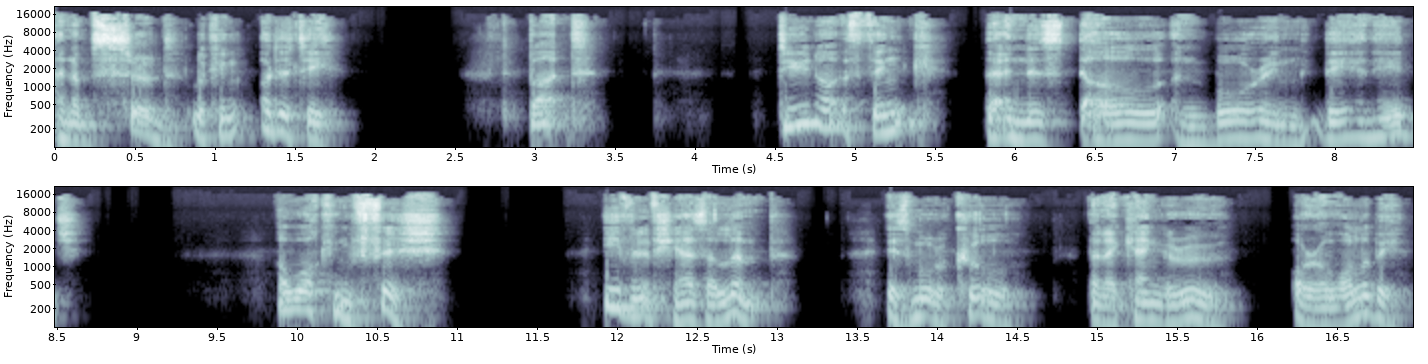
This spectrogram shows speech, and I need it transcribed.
an absurd looking oddity. But do you not think that in this dull and boring day and age, a walking fish, even if she has a limp, is more cool than a kangaroo or a wallaby.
